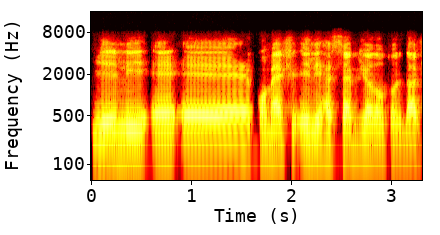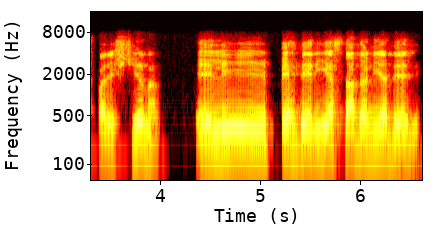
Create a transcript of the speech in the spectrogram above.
e ele é, é, comete, ele recebe dinheiro da autoridade palestina, ele perderia a cidadania dele,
